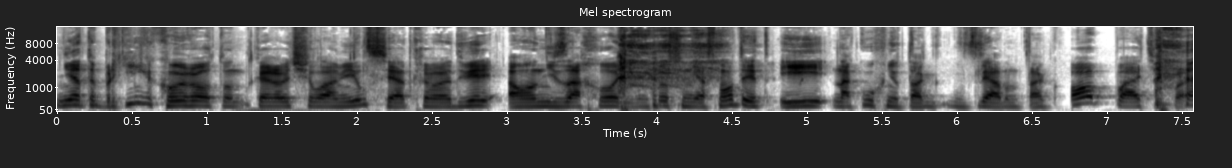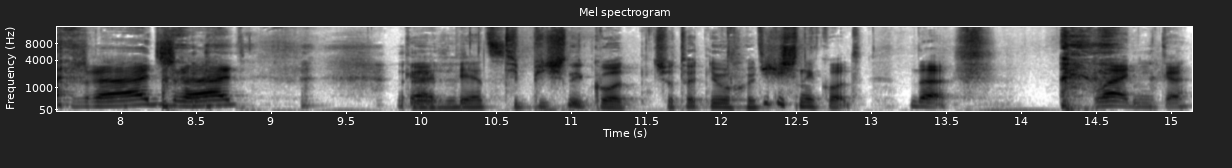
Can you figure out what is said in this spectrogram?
Нет, ты прикинь, какой рот он, короче, ломился, я открываю дверь, а он не заходит, он просто меня смотрит и на кухню так взглядом так, опа, типа, жрать, жрать. Капец. Типичный кот. Что ты от него хочешь? Типичный кот, да. Ладненько.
